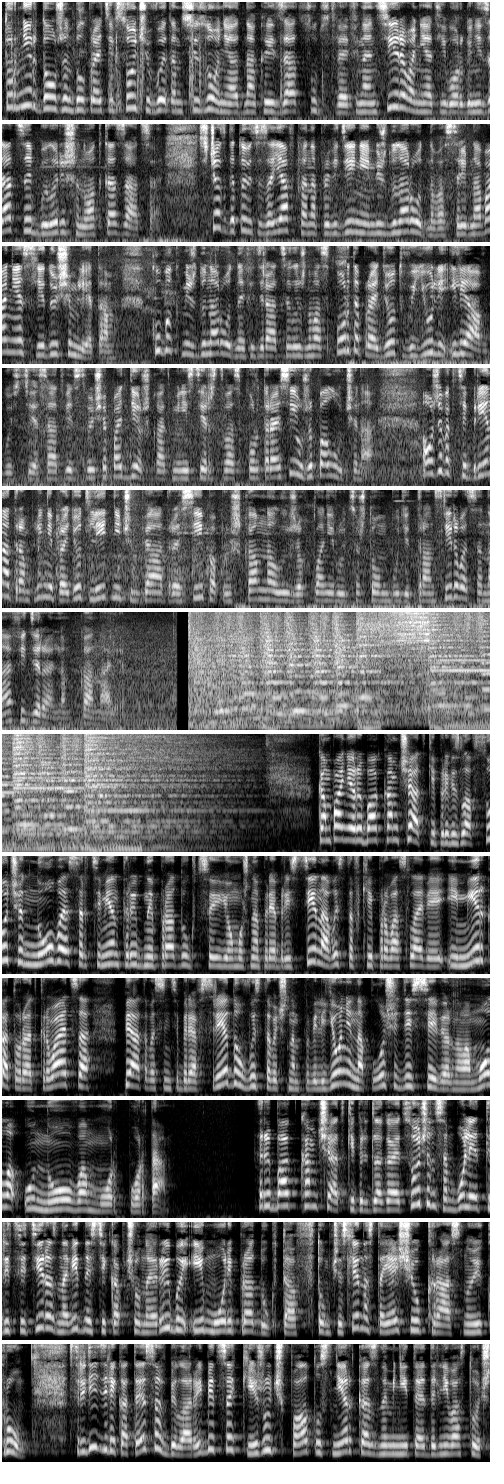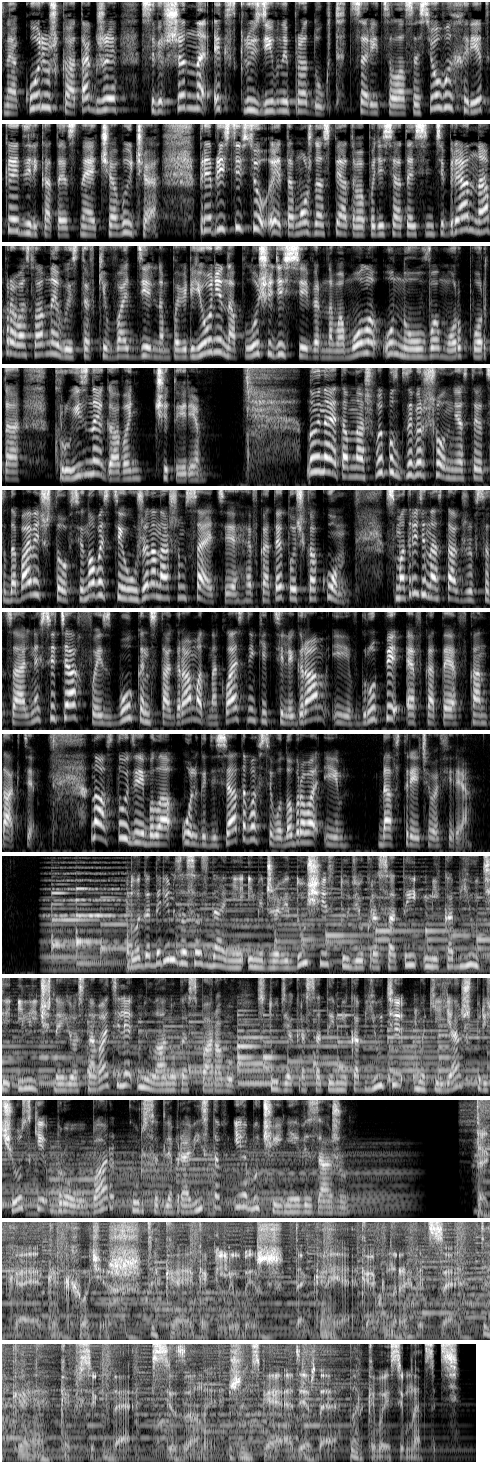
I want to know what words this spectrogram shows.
Турнир должен был пройти в Сочи в этом сезоне, однако из-за отсутствия финансирования от его организации было решено отказаться. Сейчас готовится заявка на проведение международного соревнования следующим летом. Кубок Международной Федерации лыжного спорта пройдет в июле или августе. Соответствующая поддержка от Министерства спорта России уже получена. А уже в октябре на трамплине пройдет летний чемпионат России по прыжкам на лыжах. Планируется, что он будет транслироваться на федеральном канале. Компания «Рыбак Камчатки» привезла в Сочи новый ассортимент рыбной продукции. Ее можно приобрести на выставке «Православие и мир», которая открывается 5 сентября в среду в выставочном павильоне на площади Северного мола у нового морпорта. Рыбак Камчатки предлагает сочинцам более 30 разновидностей копченой рыбы и морепродуктов, в том числе настоящую красную икру. Среди деликатесов белорыбица, кижуч, палтус, нерка, знаменитая дальневосточная корюшка, а также совершенно эксклюзивный продукт – царица лососевых, редкая деликатесная чавыча. Приобрести все это можно с 5 по 10 сентября на православной выставке в отдельном павильоне на площади Северного мола у нового морпорта. Круизная гавань 4. Ну и на этом наш выпуск завершен. Мне остается добавить, что все новости уже на нашем сайте fkt.com. Смотрите нас также в социальных сетях Facebook, Instagram, Одноклассники, Telegram и в группе ФКТ ВКонтакте. Ну а в студии была Ольга Десятого. Всего доброго и до встречи в эфире. Благодарим за создание имиджа ведущей студию красоты Мика Бьюти и лично ее основателя Милану Гаспарову. Студия красоты Мика Бьюти – макияж, прически, броу-бар, курсы для бровистов и обучение визажу. Такая, как хочешь. Такая, как любишь. Такая, как нравится. Такая, как всегда. Сезоны. Женская одежда. Парковая 17.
